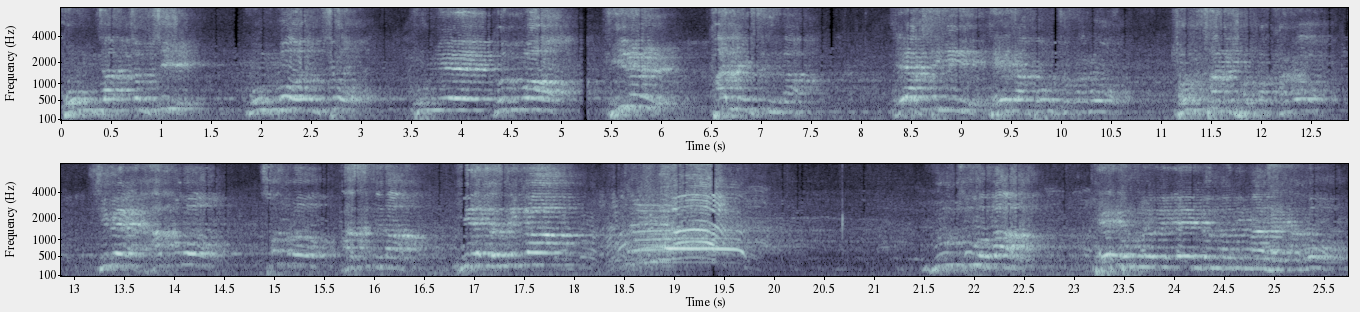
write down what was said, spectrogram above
공작 정치, 공포 정치로 국민의 눈과 귀를 가리고 있습니다. 대학생이 대장포 촉하고 경찰이 협박하고 집에 함부로 쳐들어 갔습니다. 이래도 됩니까? 유튜버가 대통령에게 몇마디 말했다고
